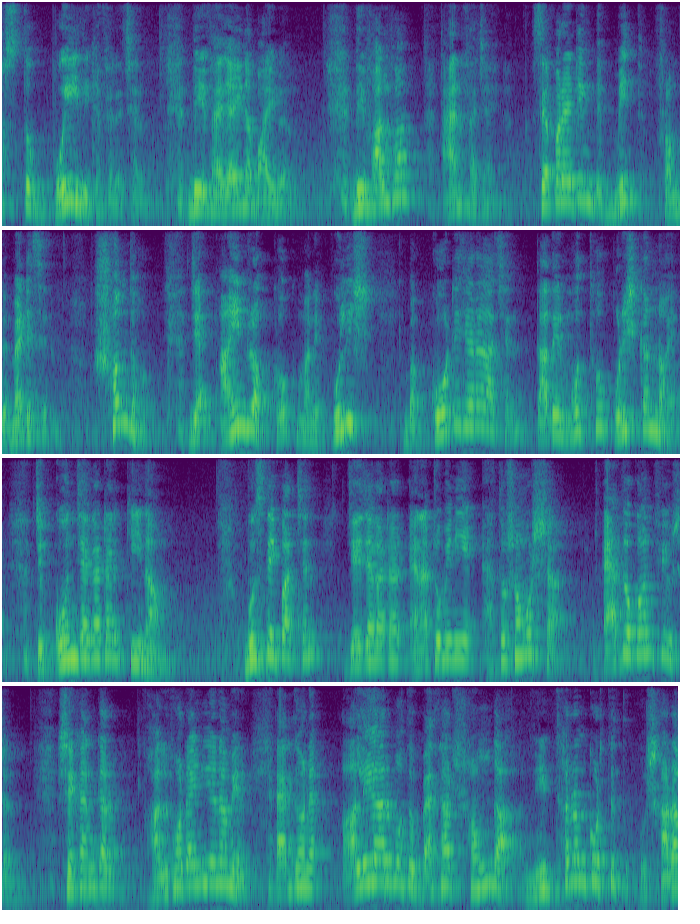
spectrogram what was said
আস্ত বই লিখে ফেলেছেন, the vagina bible. The vulva and vagina, separating the myth from the medicine. সন্দেহ যে আইন রক্ষক মানে পুলিশ বা কোর্টে যারা আছেন, তাদের মধ্যেও পরিষ্কার নয় যে কোন জায়গাটার কি নাম। বুঝতেই পারছেন যে জায়গাটার অ্যানাটমি নিয়ে এত সমস্যা, এত কনফিউশন সেখানকার ভালভোডাইনিয়া নামের এক ধরনের আলেয়ার মতো ব্যথার সংজ্ঞা নির্ধারণ করতে সারা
